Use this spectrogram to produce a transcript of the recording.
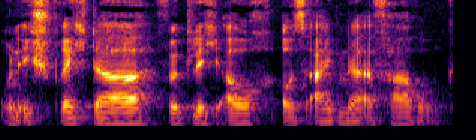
Und ich spreche da wirklich auch aus eigener Erfahrung.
